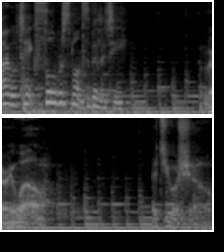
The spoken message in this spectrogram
I will take full responsibility. Very well. It's your show.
